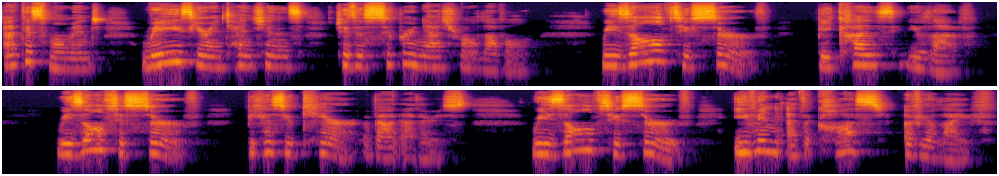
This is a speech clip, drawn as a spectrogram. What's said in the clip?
At this moment, raise your intentions to the supernatural level. Resolve to serve because you love. Resolve to serve because you care about others. Resolve to serve even at the cost of your life.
